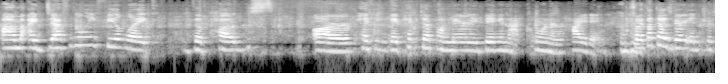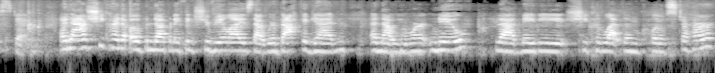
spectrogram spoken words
Um, I definitely feel like the pugs are picking. They picked up on Mary being in that corner hiding. So I mm-hmm. thought that was very interesting. And as she kind of opened up, and I think she realized that we're back again and that we mm-hmm. weren't new, that maybe she could let them close to her.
